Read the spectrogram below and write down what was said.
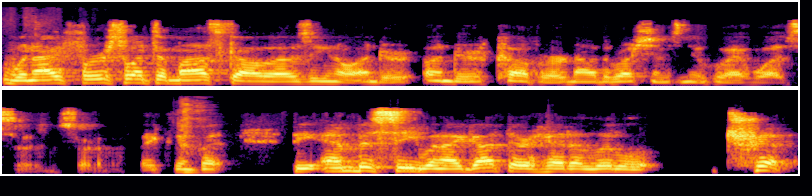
when I first went to Moscow, I was, you know, under undercover. Now the Russians knew who I was, so it was sort of a fake thing. But the embassy, when I got there, had a little trip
